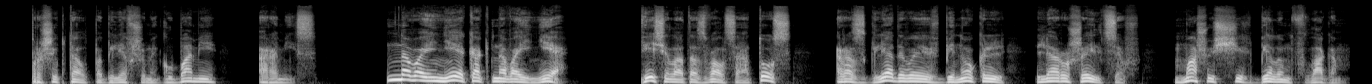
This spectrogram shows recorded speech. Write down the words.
— прошептал побелевшими губами Арамис. «На войне, как на войне!» — весело отозвался Атос, разглядывая в бинокль лярушельцев, машущих белым флагом.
